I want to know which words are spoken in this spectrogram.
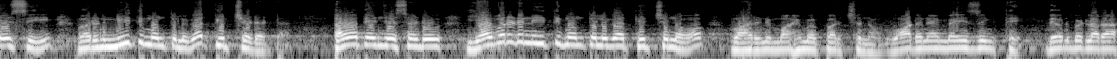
చేసి వారిని నీతిమంతులుగా తీర్చాడట. తర్వాత ఏం చేశాడు? ఎవరిని నీతిమంతులుగా తీర్చినో వారిని మహిమపరచను. వాట్ అన్ అమేజింగ్ థింగ్ దేవుని బిడ్డారా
